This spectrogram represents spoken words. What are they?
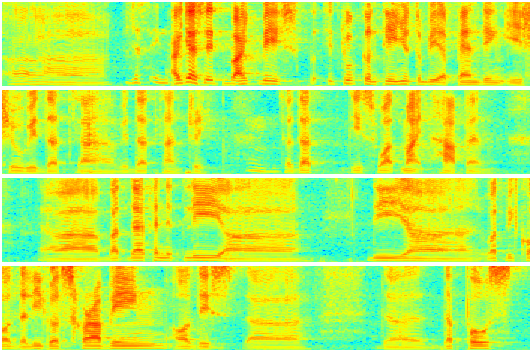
Uh, Just in I guess it might be, it will continue to be a pending issue with that, uh, with that country. Mhm. So that is what might happen. Uh, but definitely, uh, the uh, what we call the legal scrubbing, all this, uh, the the post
